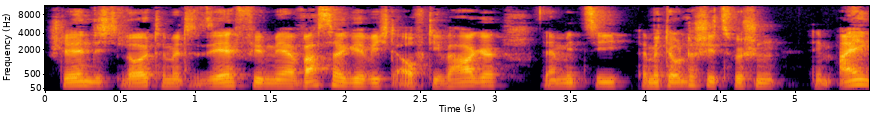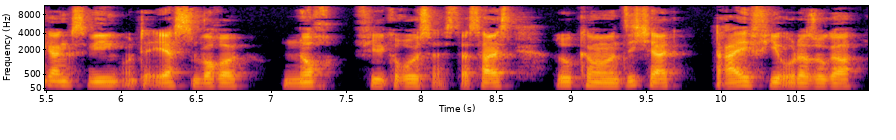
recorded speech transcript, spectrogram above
stellen sich die Leute mit sehr viel mehr Wassergewicht auf die Waage, damit sie, damit der Unterschied zwischen dem Eingangswiegen und der ersten Woche noch viel größer ist. Das heißt, so kann man mit Sicherheit drei, vier oder sogar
